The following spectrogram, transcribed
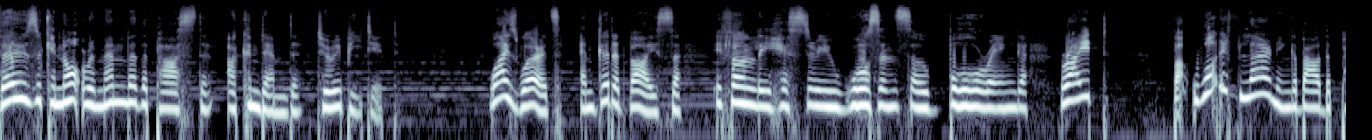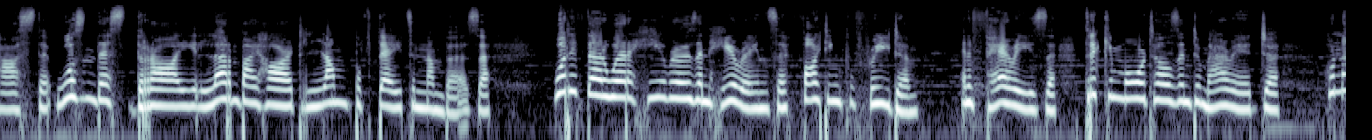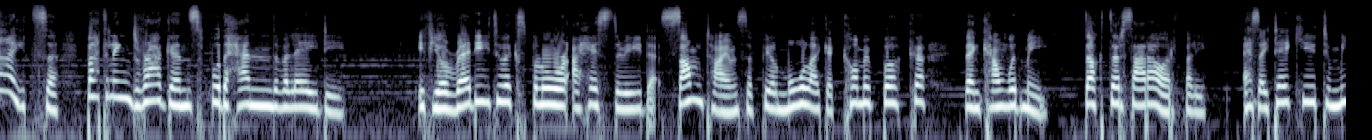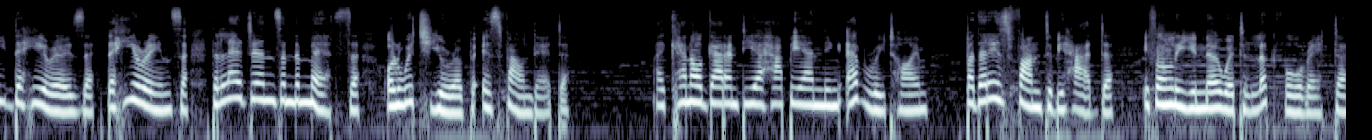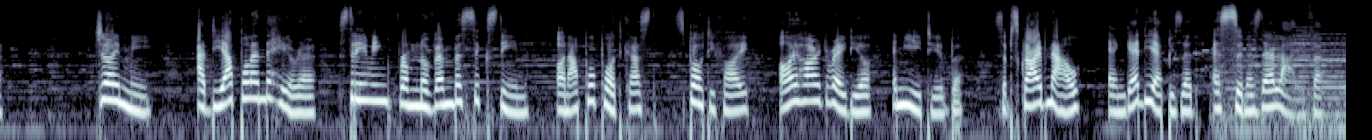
Those who cannot remember the past are condemned to repeat it. Wise words and good advice, if only history wasn't so boring, right? But what if learning about the past wasn't this dry, learn by heart lump of dates and numbers? What if there were heroes and heroines fighting for freedom, and fairies tricking mortals into marriage, or knights battling dragons for the hand of a lady? If you're ready to explore a history that sometimes feels more like a comic book, then come with me, Dr. Sara Orfali as I take you to meet the heroes, the heroines, the legends, and the myths on which Europe is founded. I cannot guarantee a happy ending every time, but there is fun to be had, if only you know where to look for it. Join me at The Apple and the Hero, streaming from November 16 on Apple Podcast, Spotify, iHeartRadio, and YouTube. Subscribe now and get the episode as soon as they're live.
